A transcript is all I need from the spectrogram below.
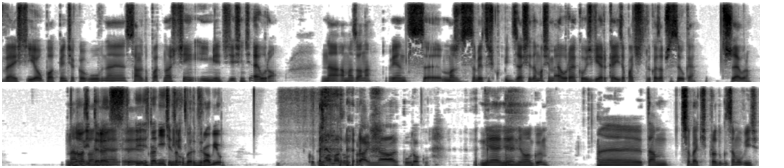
wejść i ją podpiąć jako główne saldo płatności i mieć 10 euro na Amazona. Więc e, możecie sobie coś kupić za 7-8 euro, jakąś gierkę i zapłacić tylko za przesyłkę 3 euro. Na no Amazonie. i teraz e, i zgadnijcie, co niemieckim. Hubert zrobił. Kupił Amazon Prime na pół roku. Nie, nie, nie mogłem. E, tam trzeba jakiś produkt zamówić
